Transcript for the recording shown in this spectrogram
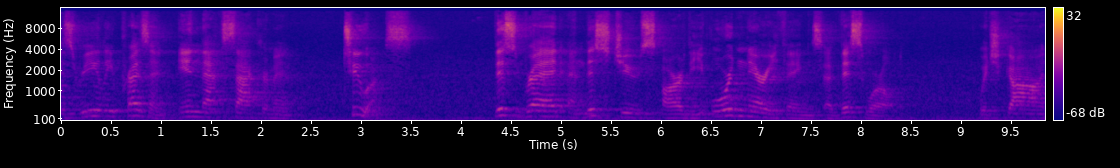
is really present in that sacrament to us. This bread and this juice are the ordinary things of this world, which God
